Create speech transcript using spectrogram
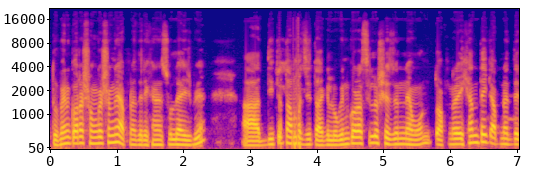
তো ওপেন করার সঙ্গে সঙ্গে আপনাদের এখানে চলে আসবে। আর দ্বিতীয়ত আমার যেহেতু আগে লগ ইন করা ছিল সেজন্য এমন, তো আপনারা এখান থেকে আপনাদের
